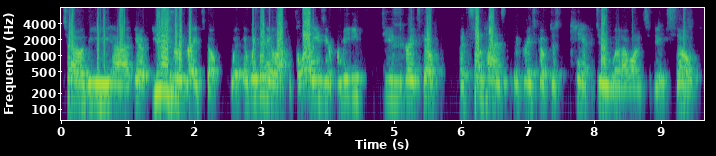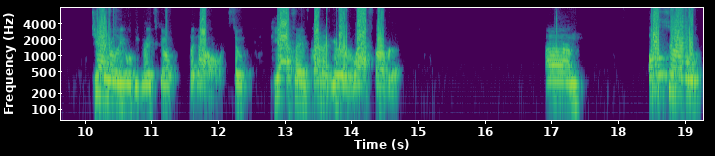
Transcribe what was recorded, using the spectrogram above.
So the, uh, you know, usually Gradescope, with, with any luck, it's a lot easier for me to use Gradescope, but sometimes the Gradescope just can't do what I want it to do. So generally it will be Gradescope, but not always. So Piazza is kind of your last arbiter. Um, also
